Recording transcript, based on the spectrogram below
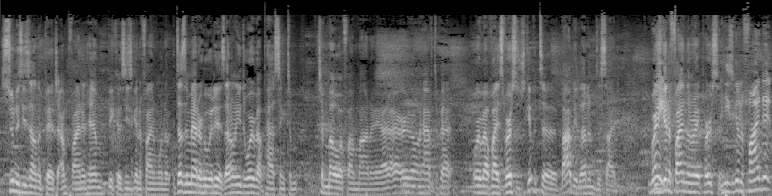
as soon as he's on the pitch, I'm finding him because he's going to find one of. It doesn't matter who it is. I don't need to worry about passing to to Mo if I'm Mane. I, I don't have to pa- worry about vice versa. Just give it to Bobby. Let him decide. Right. He's going to find the right person. He's gonna find it,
